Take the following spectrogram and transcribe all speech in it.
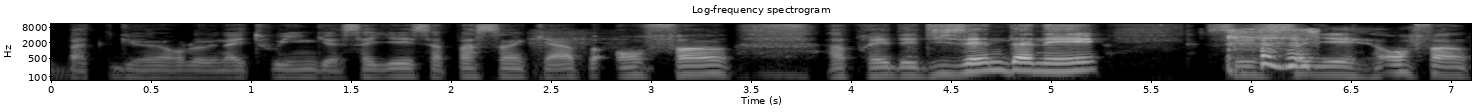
Batgirl, Nightwing, ça y est, ça passe un cap. Enfin, après des dizaines d'années. C'est ça y est, enfin.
